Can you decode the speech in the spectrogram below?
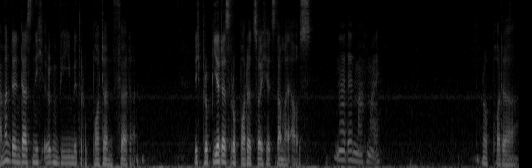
Kann man denn das nicht irgendwie mit Robotern fördern? Ich probiere das Roboterzeug jetzt da mal aus. Na, dann mach mal. Roboter.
